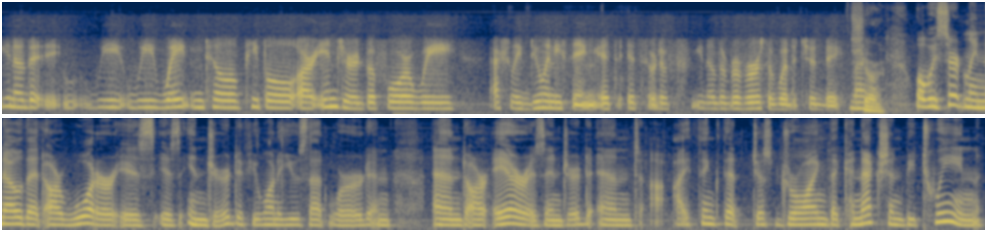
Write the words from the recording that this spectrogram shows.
you know that we we wait until people are injured before we actually do anything. It's it's sort of you know the reverse of what it should be. Right. Sure. Well, we certainly know that our water is is injured, if you want to use that word, and and our air is injured. And I think that just drawing the connection between,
